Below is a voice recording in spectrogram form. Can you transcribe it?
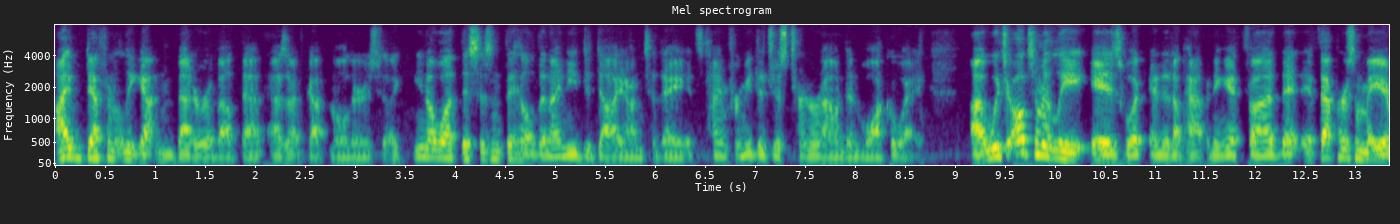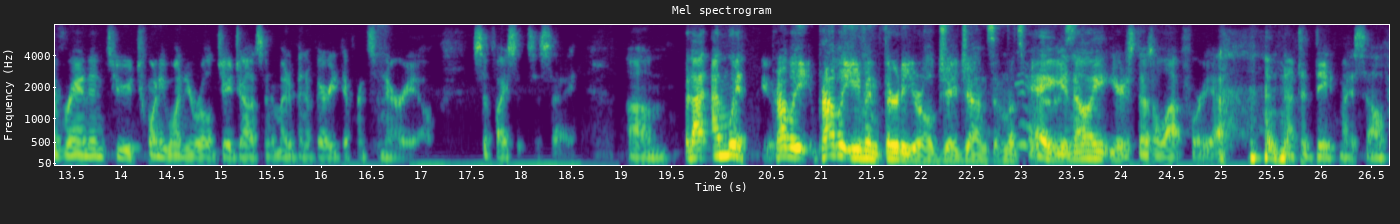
i've definitely gotten better about that as i've gotten older it's like you know what this isn't the hill that i need to die on today it's time for me to just turn around and walk away uh, which ultimately is what ended up happening. If uh, that if that person may have ran into 21 year old Jay Johnson, it might have been a very different scenario. Suffice it to say. Um, but I, am with you. Probably, probably even 30 year old Jay Johnson. Let's hey, you know, eight years does a lot for you. Not to date myself.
